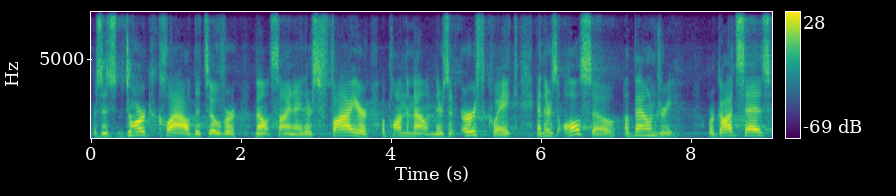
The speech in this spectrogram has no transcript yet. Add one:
There's this dark cloud that's over Mount Sinai. There's fire upon the mountain. There's an earthquake, and there's also a boundary where God says,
